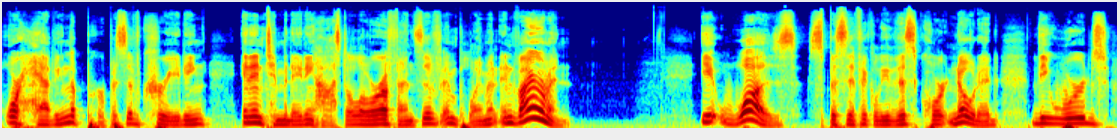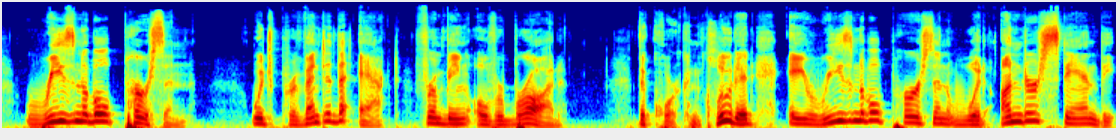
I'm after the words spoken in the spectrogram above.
or having the purpose of creating an intimidating, hostile, or offensive employment environment. It was, specifically, this court noted, the words reasonable person, which prevented the act from being overbroad. The court concluded a reasonable person would understand the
